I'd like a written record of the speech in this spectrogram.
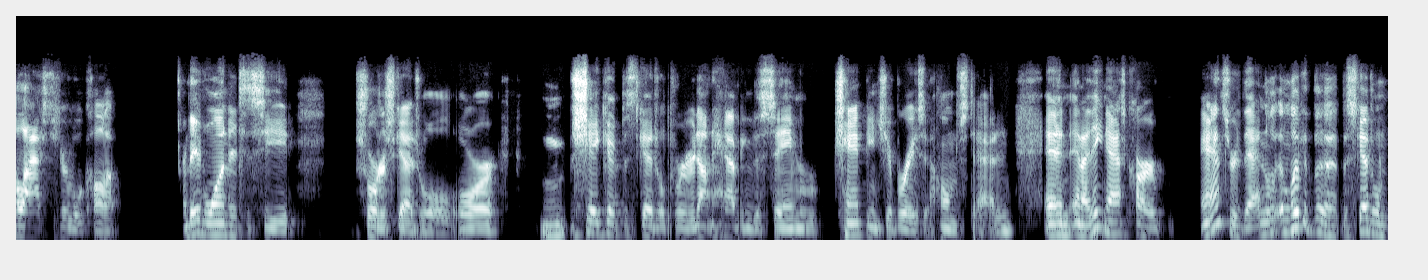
last year we'll call it they've wanted to see shorter schedule or shake up the schedule to where you're not having the same championship race at Homestead and and and I think NASCAR answered that. And look at the, the schedule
